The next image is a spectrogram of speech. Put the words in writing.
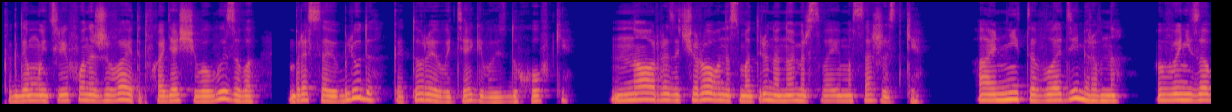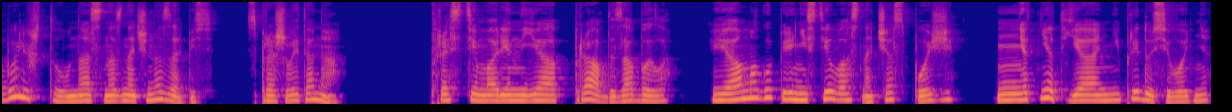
Когда мой телефон оживает от входящего вызова, бросаю блюдо, которое вытягиваю из духовки. Но разочарованно смотрю на номер своей массажистки. «Анита Владимировна, вы не забыли, что у нас назначена запись?» Спрашивает она. Прости, Марин, я правда забыла. Я могу перенести вас на час позже. Нет-нет, я не приду сегодня.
